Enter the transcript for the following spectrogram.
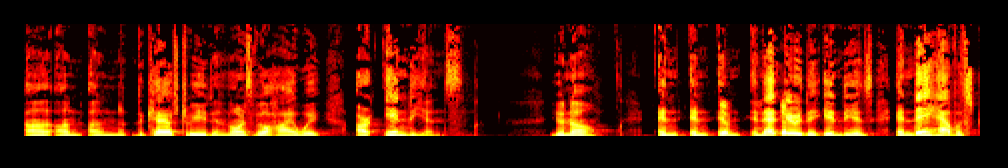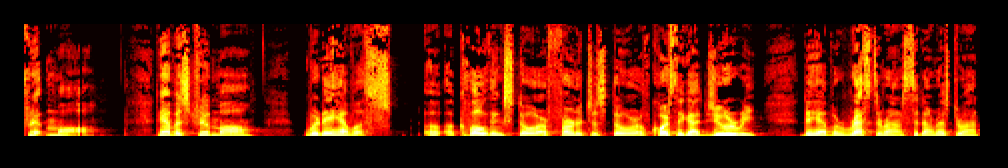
uh, on on the Cab Street and Lawrenceville Highway are Indians, you know, and and and in that area the Indians and they have a strip mall. They have a strip mall where they have a a, a clothing store, a furniture store. Of course, they got jewelry. They have a restaurant, a sit-down restaurant,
